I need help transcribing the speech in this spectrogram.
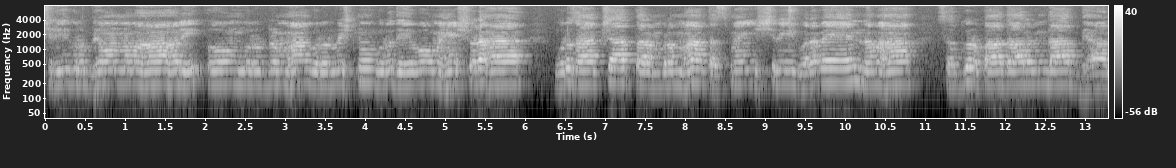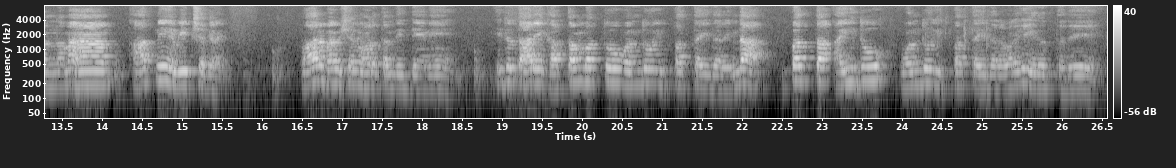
ಶ್ರೀಗುರುಭ್ಯೋ ನಮಃ ಹರಿ ಓಂ ಗುರುರ್ಬ್ರಹ್ಮ ಗುರುರ್ವಿಷ್ಣು ಗುರುದೇವೋ ಮಹೇಶ್ವರ ಗುರು ಸಾಕ್ಷಾತ್ ಪರಂ ಬ್ರಹ್ಮ ತಸ್ಮೈ ಶ್ರೀ ಗುರವೇ ನಮಃ ಸದ್ಗುರುಪಾದಾರವಿಂದಾಭ್ಯಾನ್ ನಮಃ ಆತ್ಮೀಯ ವೀಕ್ಷಕರೇ ವಾರ ಭವಿಷ್ಯವನ್ನು ಹೊರತಂದಿದ್ದೇನೆ. ಇದು ತಾರೀಖು ಹತ್ತೊಂಬತ್ತು ಒಂದು ಇಪ್ಪತ್ತೈದರಿಂದ ಇಪ್ಪತ್ತ ಐದು ಒಂದು ಇಪ್ಪತ್ತೈದರವರೆಗೆ ಇರುತ್ತದೆ.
